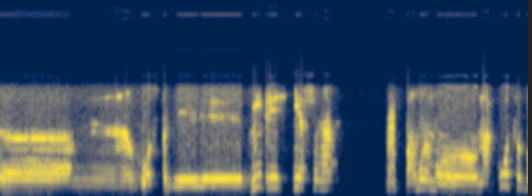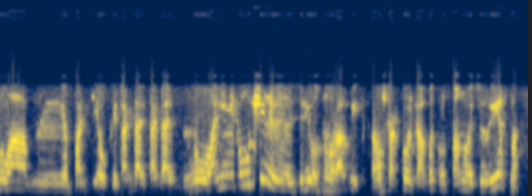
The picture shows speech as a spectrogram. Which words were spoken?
э, господи, Дмитрия Стешина. По-моему, на Коца была подделка и так далее, и так далее. Но они не получили серьезного развития, потому что как только об этом становится известно – Э,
